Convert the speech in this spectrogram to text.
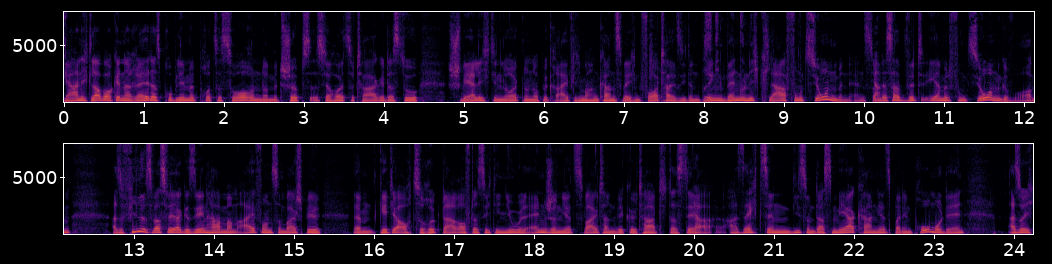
Ja, und ich glaube auch generell, das Problem mit Prozessoren oder mit Chips ist ja heutzutage, dass du schwerlich den Leuten nur noch begreiflich machen kannst, welchen Vorteil sie denn bringen, wenn du nicht klar Funktionen benennst. Ja. Und deshalb wird eher mit Funktionen geworben. Also vieles, was wir ja gesehen haben am iPhone zum Beispiel, ähm, geht ja auch zurück darauf, dass sich die Neural Engine jetzt weiterentwickelt hat, dass der ja. A16 dies und das mehr kann jetzt bei den Pro-Modellen. Also ich,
